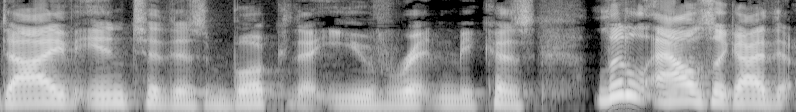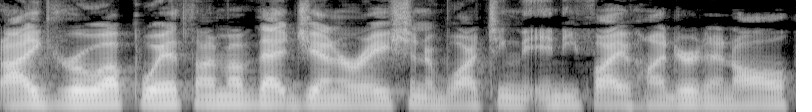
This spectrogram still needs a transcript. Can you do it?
dive into this book that you've written because Little Al's a guy that I grew up with. I'm of that generation of watching the Indy 500 and all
